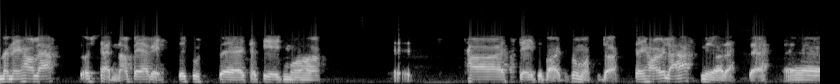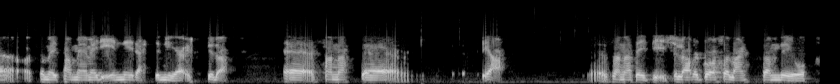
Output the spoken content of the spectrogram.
men jeg har lært å kjenne bedre etter når eh, jeg må eh, ta et steg tilbake. på en måte da. Så Jeg har jo lært mye av dette, eh, som jeg tar med meg inn i dette nye yrket. da. Eh, sånn at eh, ja, sånn at jeg ikke lar det gå så langt som det gjorde.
